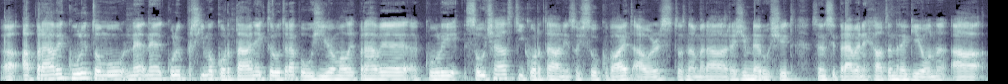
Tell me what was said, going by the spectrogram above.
A, a právě kvůli tomu, ne, ne kvůli přímo Cortáně, kterou teda používám, ale právě kvůli součástí Cortány, což jsou quiet hours, to znamená režim nerušit, jsem si právě nechal ten region a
